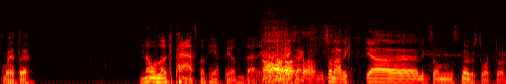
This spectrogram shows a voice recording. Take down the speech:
Vad heter det? No look pass på PP och sånt där. Ja, exakt. Såna riktiga liksom smörgåstårtor.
